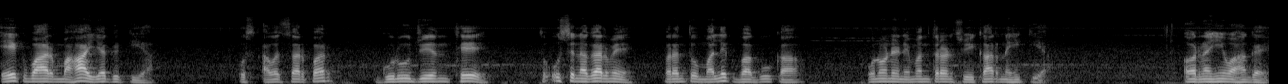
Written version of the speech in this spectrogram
एक बार महायज्ञ किया। उस अवसर पर गुरुजन थे तो उस नगर में, परंतु मलिक बागू का उन्होंने निमंत्रण स्वीकार नहीं किया। और नहीं वहाँ गए।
